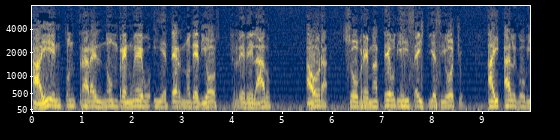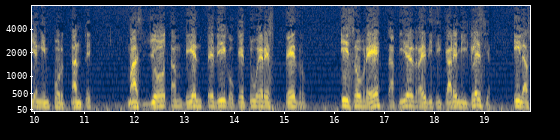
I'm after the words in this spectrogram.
Ahí encontrará el nombre nuevo y eterno de Dios revelado. Ahora, sobre Mateo 16, 18, hay algo bien importante. Mas yo también te digo que tú eres Pedro y sobre esta piedra edificaré mi iglesia, y las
